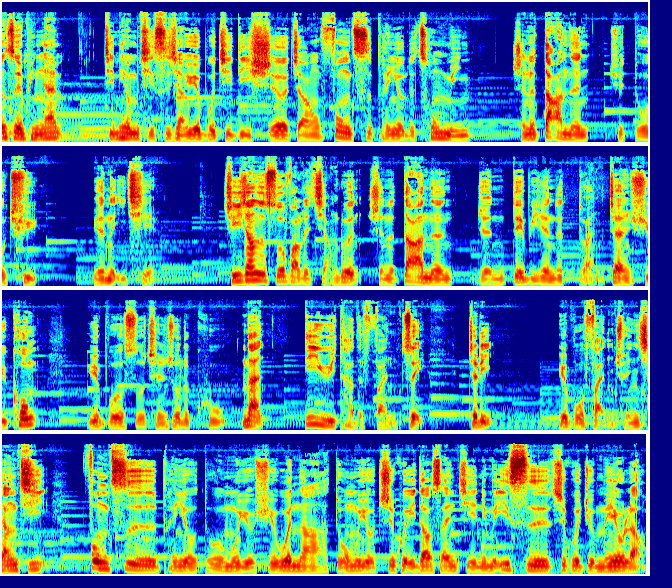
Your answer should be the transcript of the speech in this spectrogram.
永子平安。今天我们起思想约伯记第十二章，讽刺朋友的聪明，神的大能却夺去人的一切。十一章是所法的讲论，神的大能，人对比人的短暂虚空。约伯所承受的苦难低于他的犯罪。这里约伯反唇相讥，讽刺朋友多么有学问啊，多么有智慧。一到三节，你们一死，智慧就没有了。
